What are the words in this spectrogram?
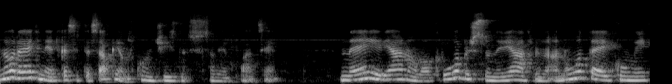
Nu, rēķiniet, kas ir tas apjoms, ko viņš iznes uz saviem pleciem. Nē, ir jānovelk robežas un ir jāatrunā noteikumi,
